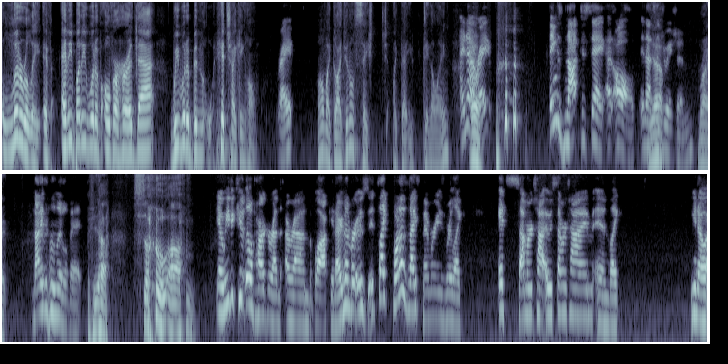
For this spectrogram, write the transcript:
literally, if anybody would have overheard that, we would have been hitchhiking home. Right. Oh my god, you don't say shit like that, you dingaling. I know, Oh. right? Things not to say at all in that Yeah. situation. Right. Not even a little bit. Yeah. So um Yeah, we have a cute little park around around the block, and I remember it was it's like one of those nice memories where like it's summertime. It was summertime, and like you know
